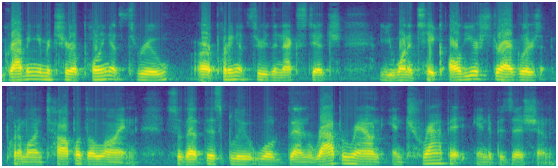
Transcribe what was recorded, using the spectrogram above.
grabbing your material, pulling it through, or putting it through the next stitch, you want to take all your stragglers and put them on top of the line so that this blue will then wrap around and trap it into position.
